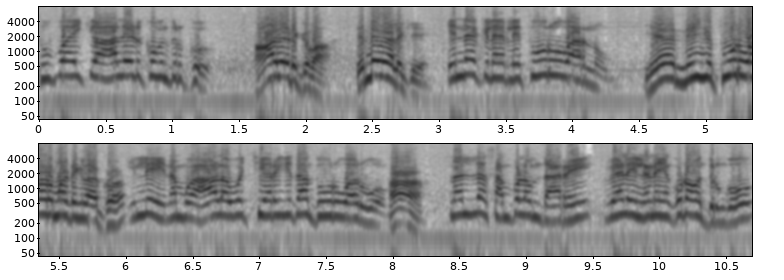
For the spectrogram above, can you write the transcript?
துபாய்க்கு ஆள் எடுக்க வந்திருக்கு. ஆள் எடுக்கவா? என்ன வேலைக்கு? என்ன கிணறுல தூரு வாரணும். ஏன் நீங்க தூர் வர மாட்டீங்களாக்கோ இல்லை நம்ம ஆளை வச்சு இறங்கி தான் தூரு வாருவோம். நல்ல சம்பளம் தாரேன். வேலை இல்லைன்னா கூட வந்துருங்கோ.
